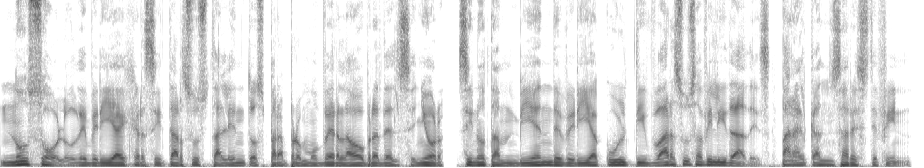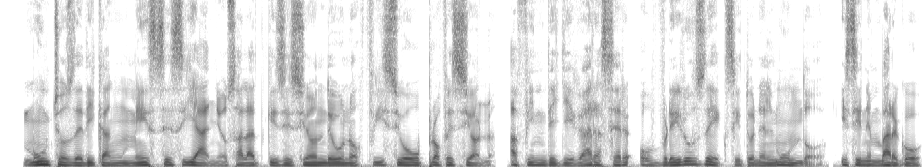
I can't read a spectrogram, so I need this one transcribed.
no solo debería ejercitar sus talentos para promover la obra del Señor, sino también debería cultivar sus habilidades para alcanzar este fin. Muchos dedican meses y años a la adquisición de un oficio o profesión a fin de llegar a ser obreros de éxito en el mundo, y sin embargo,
